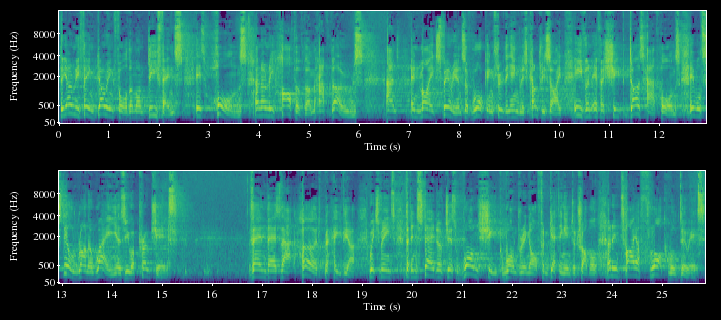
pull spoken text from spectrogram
The only thing going for them on defence is horns, and only half of them have those. And in my experience of walking through the English countryside, even if a sheep does have horns, it will still run away as you approach it. Then there's that herd behavior, which means that instead of just one sheep wandering off and getting into trouble, an entire flock will do it.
